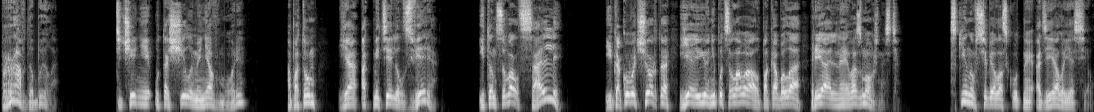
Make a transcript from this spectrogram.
правда было? Течение утащило меня в море, а потом я отметелил зверя и танцевал с Салли? И какого черта я ее не поцеловал, пока была реальная возможность? Скинув себе лоскутное одеяло, я сел.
